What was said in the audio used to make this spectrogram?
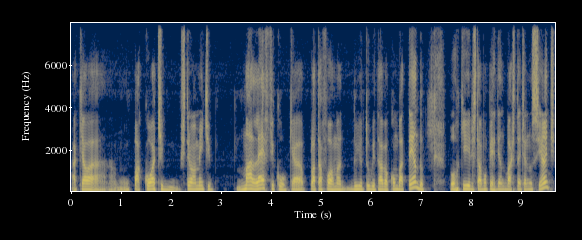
aquela um pacote extremamente maléfico que a plataforma do YouTube estava combatendo, porque eles estavam perdendo bastante anunciante.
